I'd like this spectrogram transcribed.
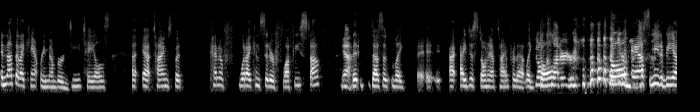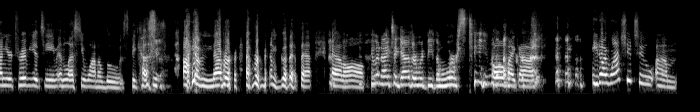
And not that I can't remember details uh, at times, but kind of what I consider fluffy stuff. Yeah. That doesn't like, I, I just don't have time for that. Like, don't, don't clutter. don't ask me to be on your trivia team unless you want to lose, because yeah. I have never ever been good at that at all. You and I together would be the worst team. Oh ever. my god! you know, I want you to um,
